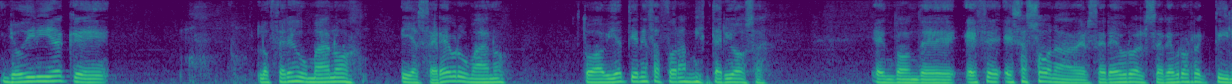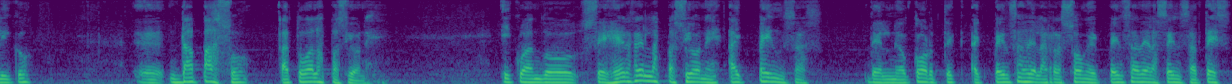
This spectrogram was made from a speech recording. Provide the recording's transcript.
Yo diría que los seres humanos y el cerebro humano todavía tiene esas zonas misteriosas en donde ese, esa zona del cerebro, el cerebro rectílico, eh, da paso a todas las pasiones. Y cuando se ejercen las pasiones hay pensas del neocórtex, hay pensas de la razón, hay pensas de la sensatez,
